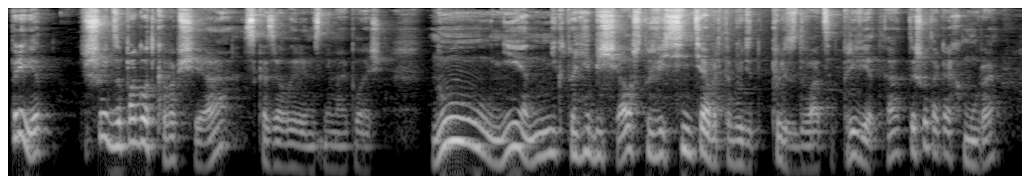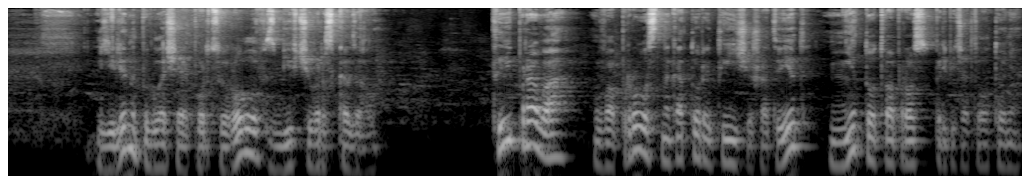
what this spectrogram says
«Привет!» «Что это за погодка вообще, а?» – сказала Ирина, снимая плащ. «Ну, не, ну, никто не обещал, что весь сентябрь-то будет плюс 20. Привет, а? Ты что такая хмурая?» Елена, поглощая порцию роллов, сбивчиво рассказала. «Ты права. Вопрос, на который ты ищешь ответ, не тот вопрос», – припечатала Тоня.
